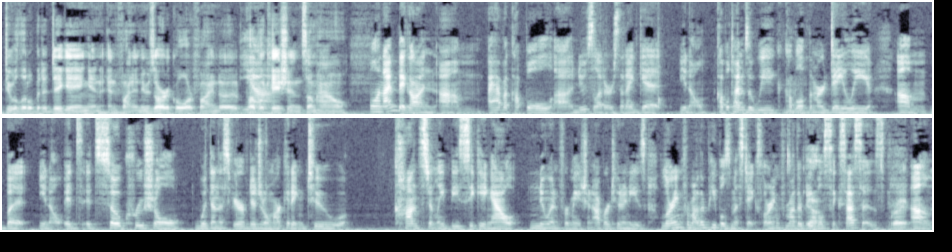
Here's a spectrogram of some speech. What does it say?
do a little bit of digging and, and find a news article or find a Yeah. publication somehow. Well, and I'm big on. Um, I have a couple uh, newsletters that I get, you know, a couple times a week. A couple of them are daily. Um, but you know, it's it's so crucial within the sphere of digital marketing to constantly be seeking out new information, opportunities, learning from other people's mistakes, learning from other Yeah. people's successes, Right. um,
